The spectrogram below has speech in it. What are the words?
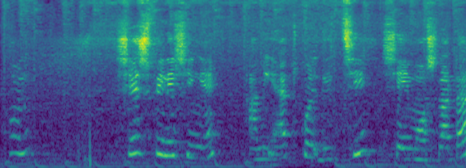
এখন শেষ ফিনিশিংয়ে আমি অ্যাড করে দিচ্ছি সেই মশলাটা।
